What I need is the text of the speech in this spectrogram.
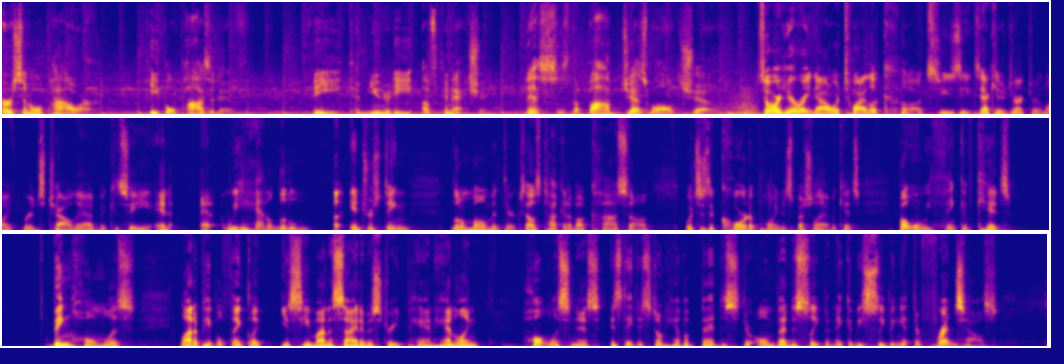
personal power, people positive, the community of connection. This is the Bob Jeswald Show. So we're here right now with Tyila Cook. She's the executive director of LifeBridge Child Advocacy, and and we had a little uh, interesting little moment there because I was talking about CASA, which is a court-appointed special advocates. But when we think of kids being homeless, a lot of people think like you see them on the side of a street panhandling. Homelessness is they just don't have a bed, to, their own bed to sleep in. They could be sleeping at their friend's house,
